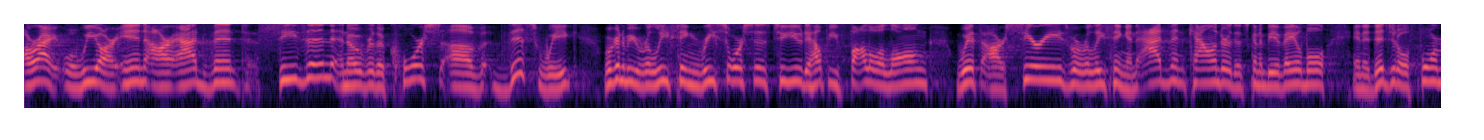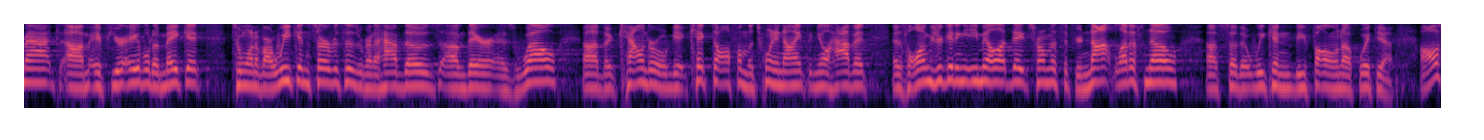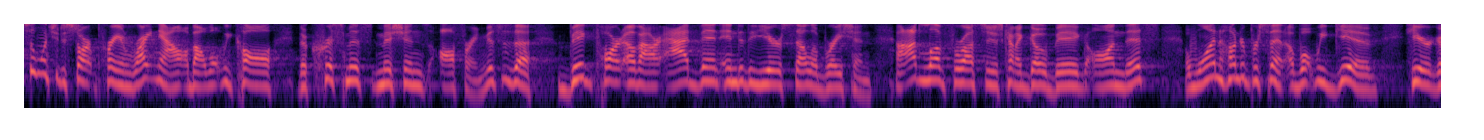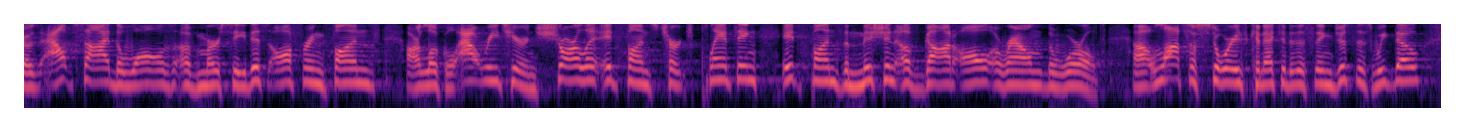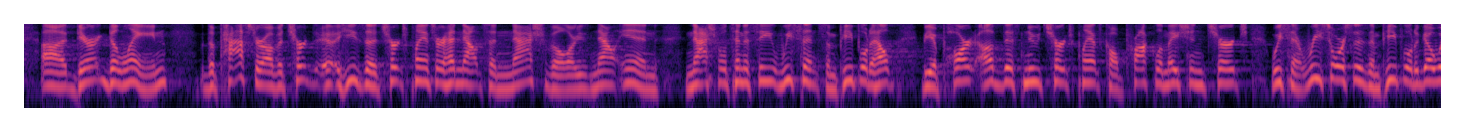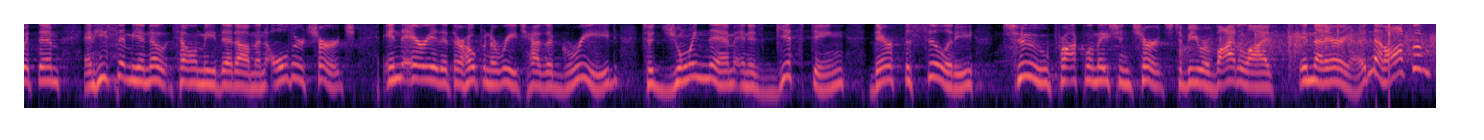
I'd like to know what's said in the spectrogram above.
All right, well, we are in our Advent season, and over the course of this week, we're going to be releasing resources to you to help you follow along with our series. We're releasing an Advent calendar that's going to be available in a digital format. Um, if you're able to make it to one of our weekend services, we're going to have those um, there as well. Uh, the calendar will get kicked off on the 29th, and you'll have it as long as you're getting email updates from us. If you're not, let us know uh, so that we can be following up with you. I also want you to start praying right now about what we call the Christmas missions offering. This is a big part of our Advent into the year celebration. I'd love for us to just kind of go big on this. 100% of what we give here goes outside the walls of mercy. This offering funds our local outreach here in Charlotte, it funds church planting, it funds the mission of God all around the world. Uh, lots of stories connected to this thing. Just this week, though, uh, Derek Delane, the pastor of a church, uh, he's a church planter heading out to Nashville, or he's now in Nashville, Tennessee. We sent some people to help be a part of this new church plant. It's called Proclamation Church. We sent resources and people to go with them. And he sent me a note telling me that um, an older church in the area that they're hoping to reach has agreed to join them and is gifting their facility to Proclamation Church to be revitalized in that area. Isn't that awesome?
